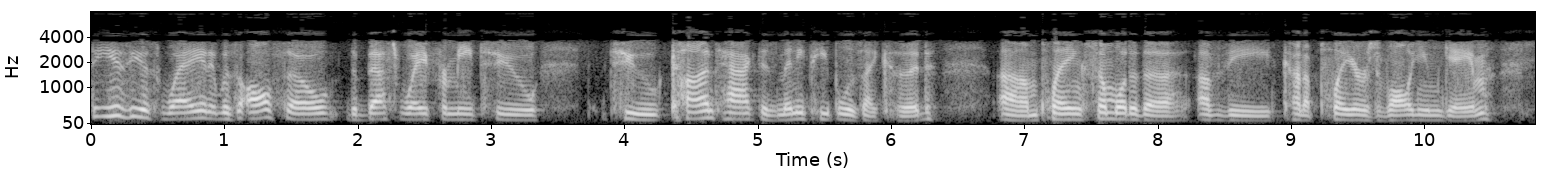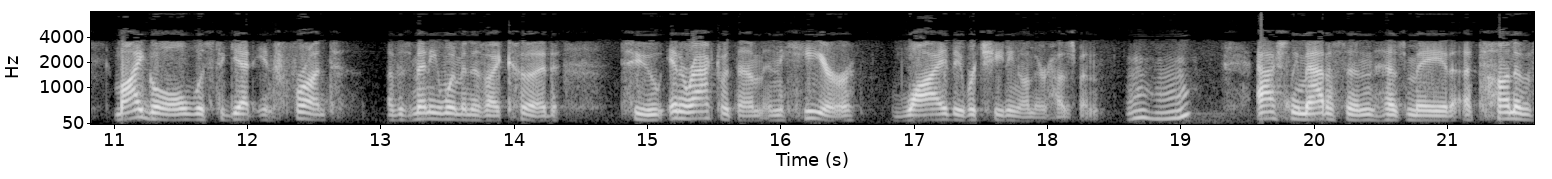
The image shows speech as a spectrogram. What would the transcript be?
the easiest way, and it was also the best way for me to to contact as many people as I could, um, playing somewhat of the of the kind of player's volume game. My goal was to get in front of as many women as I could to interact with them and hear why they were cheating on their husband. mhm Ashley Madison has made a ton of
